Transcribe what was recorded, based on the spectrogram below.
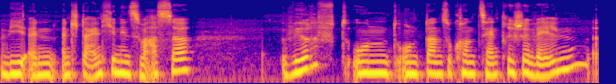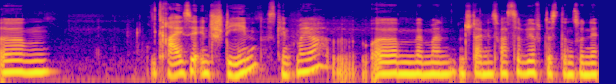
wie ein, ein Steinchen ins Wasser wirft und, und dann so konzentrische Wellen ähm, entstehen. Das kennt man ja, ähm, wenn man einen Stein ins Wasser wirft, dass dann so eine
